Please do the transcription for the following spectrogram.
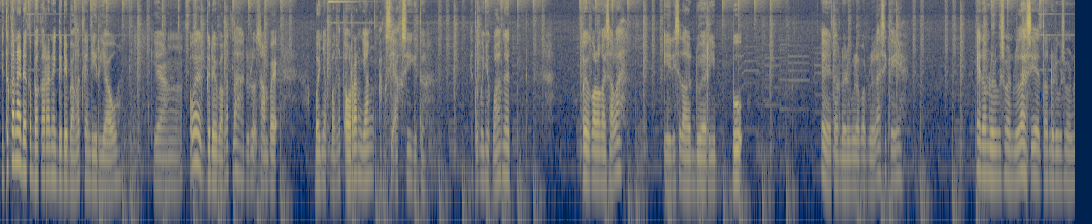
itu kan ada kebakaran yang gede banget kan di Riau yang wah gede banget lah dulu sampai banyak banget orang yang aksi-aksi gitu. Itu banyak banget. Oh ya kalau nggak salah ini setahun 2000 eh tahun 2018 sih kayaknya. Eh tahun 2019 ya tahun 2019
